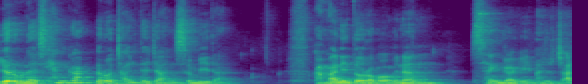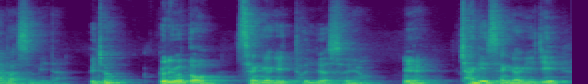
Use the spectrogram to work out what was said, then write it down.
여러분의 생각대로 잘 되지 않습니다. 가만히 돌아보면은 생각이 아주 짧았습니다. 그죠? 그리고 또 생각이 틀렸어요. 예. 자기 생각이지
